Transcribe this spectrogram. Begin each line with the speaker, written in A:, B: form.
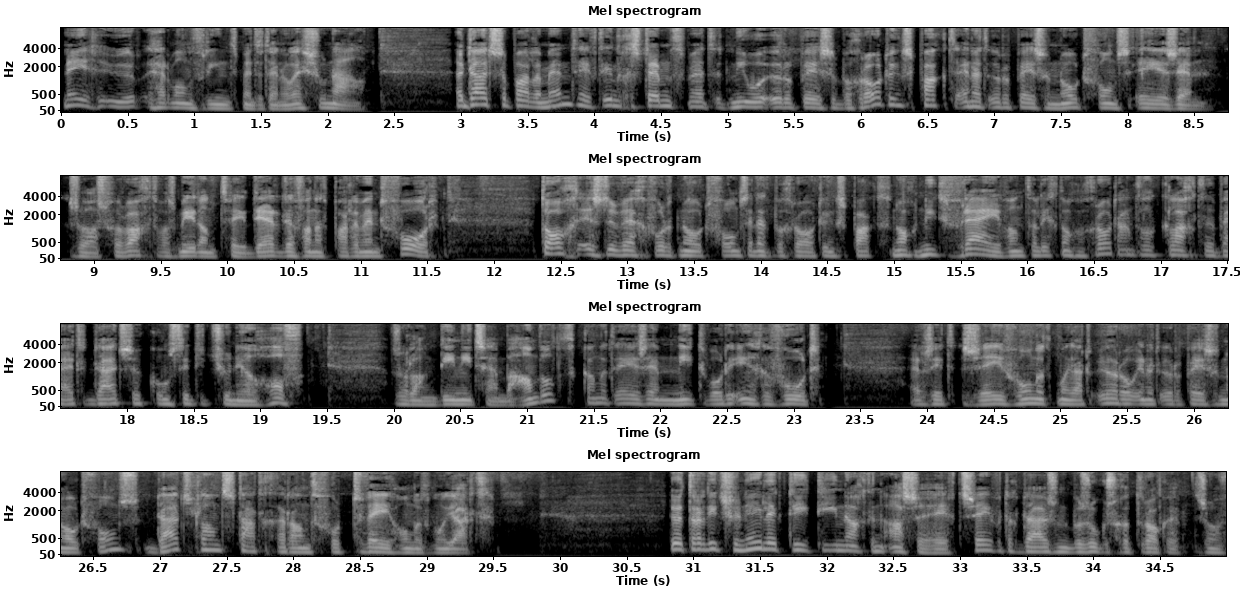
A: 9 uur, Herman Vriend met het NOS-journaal. Het Duitse parlement heeft ingestemd met het nieuwe Europese begrotingspact en het Europese noodfonds ESM. Zoals verwacht was meer dan twee derde van het parlement voor. Toch is de weg voor het noodfonds en het begrotingspact nog niet vrij, want er ligt nog een groot aantal klachten bij het Duitse constitutioneel hof. Zolang die niet zijn behandeld, kan het ESM niet worden ingevoerd. Er zit 700 miljard euro in het Europese noodfonds. Duitsland staat garant voor 200 miljard. De traditionele TT-nacht in Assen heeft 70.000 bezoekers getrokken. Zo'n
